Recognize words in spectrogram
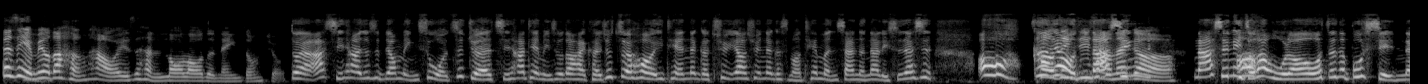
但是也没有到很好，也是很 low low 的那一种酒。对啊，啊，其他就是比较民宿。我是觉得其他天民宿都还可以，就最后一天那个去要去那个什么天门山的那里，实在是哦，靠近机场那个拿行李走到五楼，我真的不行呢。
